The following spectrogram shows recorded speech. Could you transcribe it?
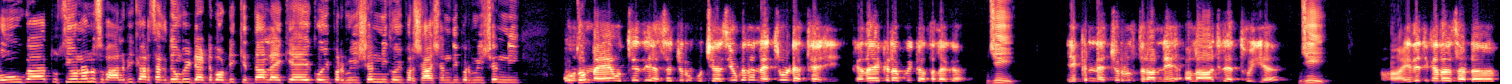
ਹੋਊਗਾ ਤੁਸੀਂ ਉਹਨਾਂ ਨੂੰ ਸਵਾਲ ਵੀ ਕਰ ਸਕਦੇ ਹੋ ਵੀ ਡੈੱਡ ਬੋਡੀ ਕਿੱਦਾਂ ਲੈ ਕੇ ਆਏ ਕੋਈ ਪਰਮਿਸ਼ਨ ਨਹੀਂ ਕੋਈ ਪ੍ਰਸ਼ਾਸਨ ਦੀ ਪਰਮਿਸ਼ਨ ਨਹੀਂ। ਉਹ ਤਾਂ ਮੈਂ ਉੱਥੇ ਦੇ ਐਸਐਚਓ ਨੂੰ ਪੁੱਛਿਆ ਸੀ ਉਹ ਕਹਿੰਦਾ ਨੈਚੁਰਲ ਡੈਥ ਹੈ ਜੀ। ਕਹਿੰਦਾ ਇਹ ਕਿਹੜਾ ਕੋਈ ਕਤਲ ਹੈਗਾ? ਜੀ। ਇੱਕ ਨੈਚੁਰਲ ਦੌਰਾਨੇ ਇਲਾਜ ਡੈਥ ਹੋਈ ਹੈ। ਜੀ। ਹਾਂ ਇਹਦੇ ਚ ਕਹਿੰਦਾ ਸਾਡਾ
